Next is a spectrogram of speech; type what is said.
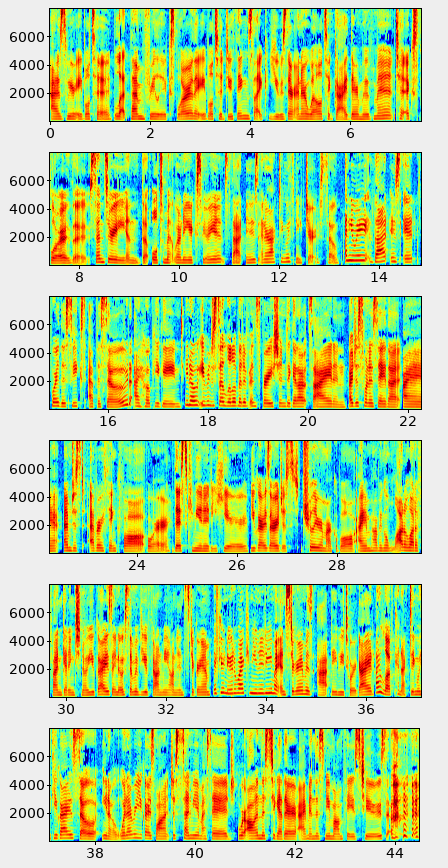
as we are able to let them freely explore, they're able to do things like use their inner will to guide their movement, to explore the sensory and the ultimate learning experience that is interacting with nature. So, anyway, that is it for this week's episode. I hope you gained, you know, even just a little bit of inspiration to get outside. And I just want to say that I am just ever thankful for this community here. You guys are just truly remarkable. I am having a lot, a lot of fun getting to know you guys. I know some of you found me on Instagram. If you're new to my community, my Instagram is at baby tour guide. I love connecting with you guys. So, you know, whenever you guys want, just send me a message. We're all in this together. I'm in this new mom phase too. So,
